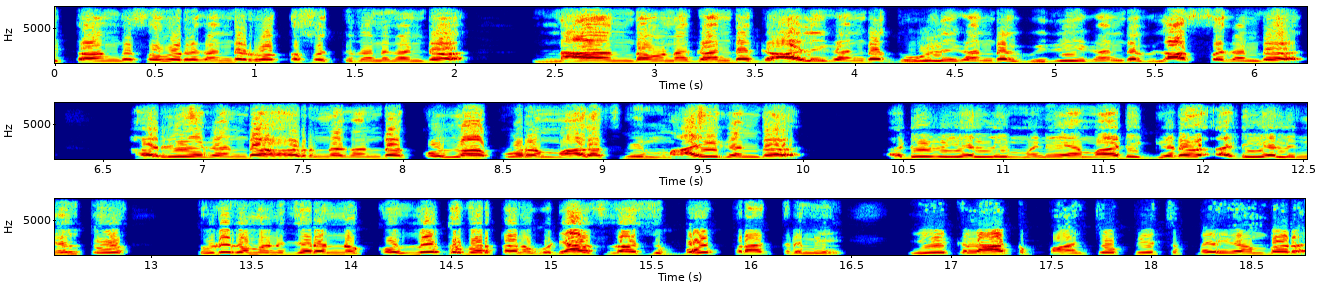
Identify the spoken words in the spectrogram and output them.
ಇಟ್ಟ ಅಂಗಸವರ ಗಂಡ, ರೊಕ್ಕ ಸೊಕ್ಕದನ ಗಂಡ, ನಾ ಅಂದವನ ಗಂಡ, ಗಾಳಿ ಗಂಡ, ಧೂಳಿ ಗಂಡ ವಿಧಿ ಗಂಡ, ವಿಲಾಸ ಗಂಡ, ಹರಿಯ ಗಂಡ ಹರ್ನ ಗಂಡ, ಕೊಲ್ಲಾಪುರ ಮಹಾಲಕ್ಷ್ಮಿ ಮಾಯಿ ಗಂಡ, ಅಡವಿಯಲ್ಲಿ ಮನೆಯ ಮಾಡಿ ಗಿಡದ ಅಡಿಯಲ್ಲಿ ನಿಂತು ತುಡುಗ ಮನುಜರನ್ನು ಕೊಲ್ಲುತ್ತ ಬರ್ತಾನ ಒಡ್ಯಾಳ ಸದಾಶಿವ ಬಹು ಪರಾಕ್ರಮಿ ಏಕ ಲಾಕ್ ಪಾಂಚೋ ಪೀಚ್ ಪೈಗಂಬರ್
